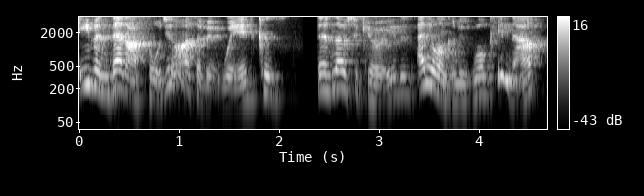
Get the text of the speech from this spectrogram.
even then, I thought, you know, that's a bit weird because there's no security. There's anyone can just walk in now.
